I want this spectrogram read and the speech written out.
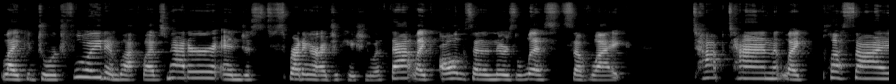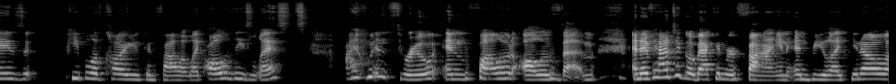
like George Floyd and Black Lives Matter and just spreading our education with that. Like, all of a sudden, there's lists of like top 10, like plus size people of color you can follow, like all of these lists. I went through and followed all of them. And I've had to go back and refine and be like, you know,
